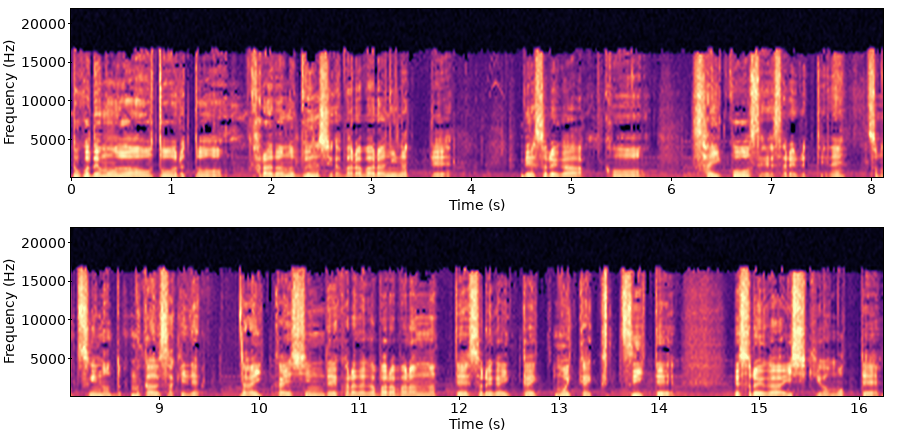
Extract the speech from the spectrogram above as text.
どこでもドアを通ると体の分子がバラバラになって、で、それが、こう、再構成されるっていうね。その次の向かう先で。だから一回死んで体がバラバラになって、それが一回、もう一回くっついて、で、それが意識を持って、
